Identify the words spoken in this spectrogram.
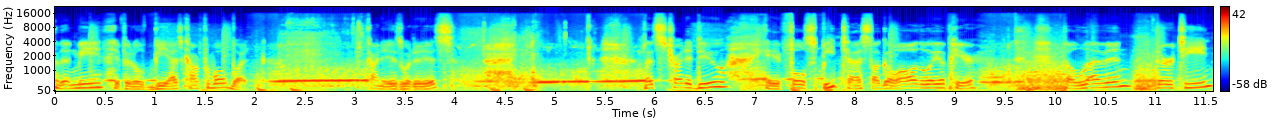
than me, if it'll be as comfortable, but kind of is what it is. Let's try to do a full speed test. I'll go all the way up here. 11, 13,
